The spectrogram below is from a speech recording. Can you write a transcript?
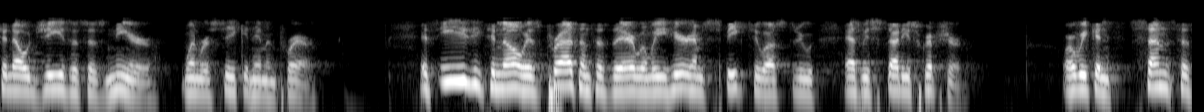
to know Jesus is near when we're seeking him in prayer. It's easy to know his presence is there when we hear him speak to us through as we study scripture. Or we can sense his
